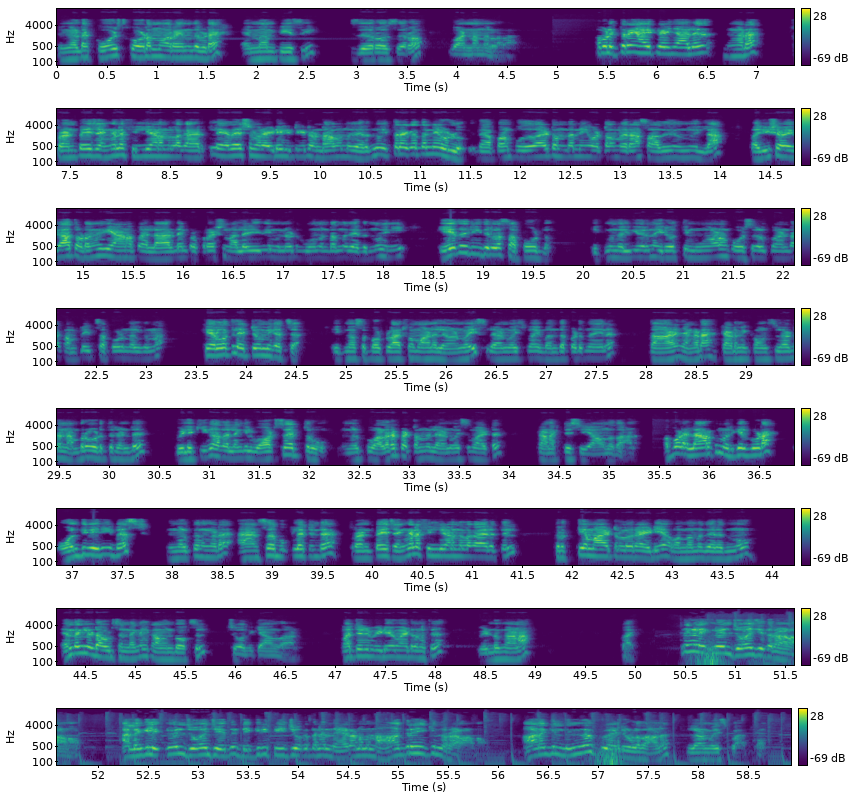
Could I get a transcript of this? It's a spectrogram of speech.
നിങ്ങളുടെ കോഴ്സ് കോഡ് എന്ന് പറയുന്നത് ഇവിടെ M M P C zero zero one എന്നുള്ളതാണ്. അപ്പോൾ ഇത്രയും ആയി കഴിഞ്ഞാൽ നിങ്ങളുടെ ഫ്രണ്ട് പേജ് എങ്ങനെ ഫില്ല് ചെയ്യണം എന്നുള്ള കാര്യത്തിൽ ഏകദേശം ഒരു ഐഡിയ കിട്ടിയിട്ടുണ്ടാവുമെന്ന് കരുതുന്നു. ഇത്രയൊക്കെ തന്നെ ഉള്ളൂ. ഇതിനപ്പുറം പുതുതായിട്ടൊന്നും തന്നെ ഈ വട്ടം വരാൻ സാധ്യതയൊന്നുമില്ല. പരീക്ഷ വൈകാതെ തുടങ്ങുകയാണ്. അപ്പൊ എല്ലാവരുടെയും പ്രിപ്പറേഷൻ നല്ല രീതിയിൽ മുന്നോട്ട് പോകുന്നുണ്ടെന്ന് കരുതുന്നു. ഇനി ഏത് രീതിയിലുള്ള സപ്പോർട്ടും ഇഗ്നു നൽകി വരുന്ന ഇരുപത്തി മൂന്നോളം കോഴ്സുകൾക്ക് വേണ്ട കംപ്ലീറ്റ് സപ്പോർട്ട് നൽകുന്ന കേരളത്തിൽ ഏറ്റവും മികച്ച ഇഗ്നോ സപ്പോർട്ട് പ്ലാറ്റ്ഫോം ആണ് ലേൺ വൈസ് ലേൺ വൈസുമായി ബന്ധപ്പെടുന്നതിന് താഴെ ഞങ്ങളുടെ അക്കാഡമിക് കൗൺസിലറുടെ നമ്പർ കൊടുത്തിട്ടുണ്ട്. വിളിക്കുക അതല്ലെങ്കിൽ വാട്സ്ആപ്പ് ത്രൂ നിങ്ങൾക്ക് വളരെ പെട്ടെന്ന് ലേൺ വൈസുമായിട്ട് കണക്ട് ചെയ്യാവുന്നതാണ്. അപ്പോൾ എല്ലാവർക്കും ഒരിക്കൽ കൂടെ ഓൾ ദി വെരി ബെസ്റ്റ് നിങ്ങൾക്ക് നിങ്ങളുടെ ആൻസർ ബുക്ക്ലെറ്റിന്റെ ഫ്രണ്ട് പേജ് എങ്ങനെ ഫില്ല് ചെയ്യണം എന്നുള്ള കാര്യത്തിൽ കൃത്യമായിട്ടുള്ള ഒരു ഐഡിയ വന്നെന്ന് കരുതുന്നു. എന്തെങ്കിലും ഡൗട്ട്സ് ഉണ്ടെങ്കിൽ കമന്റ് ബോക്സിൽ ചോദിക്കാവുന്നതാണ്. മറ്റൊരു വീഡിയോയുമായിട്ട് നമുക്ക് വീണ്ടും കാണാം. ബൈ നിങ്ങൾ ഇഗ്നുവിൽ ജോയിൻ ചെയ്ത ഒരാളാണോ? അല്ലെങ്കിൽ ഇഗ്നുവിൽ ജോയിൻ ചെയ്ത് ഡിഗ്രി പി ജി ഒക്കെ തന്നെ നേടണമെന്ന് ആഗ്രഹിക്കുന്ന ഒരാളാണോ? ആണെങ്കിൽ നിങ്ങൾക്ക് വേണ്ടിയുള്ളതാണ് ലേൺ വൈസ് പ്ലാറ്റ്ഫോം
